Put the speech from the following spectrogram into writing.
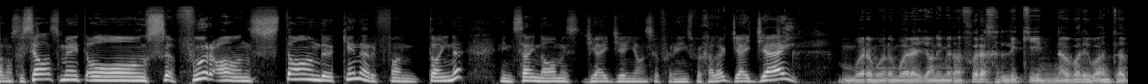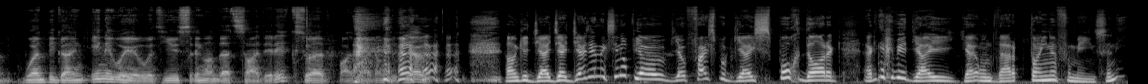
Wel ons gesels met ons vooraanstaande kenner van tuine en sy naam is JJ Jansen Frensburg. Hallo JJ. Môre môre môre Janie met daai vorige liedjie Nobody won't go, won't be going anywhere with you sitting on that side Erik. So baie baie dankie vir jou. dankie JJ. JJ ek sien op jou jou Facebook jy spog daar ek ek het nie geweet jy jy ontwerp tuine vir mense nie.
